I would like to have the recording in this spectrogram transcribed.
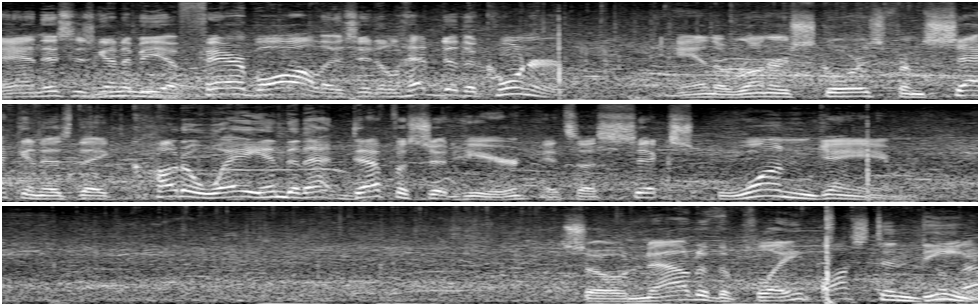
And this is going to be a fair ball as it'll head to the corner. And the runner scores from second as they cut away into that deficit here. It's a 6-1 game. So now to the plate, Austin Dean.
